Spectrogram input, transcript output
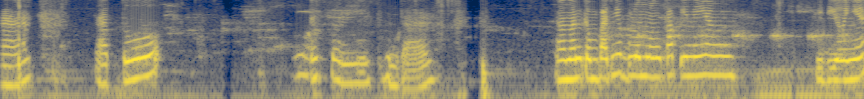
Nah, satu. Eh, sorry, sebentar. Halaman keempatnya belum lengkap ini yang videonya.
